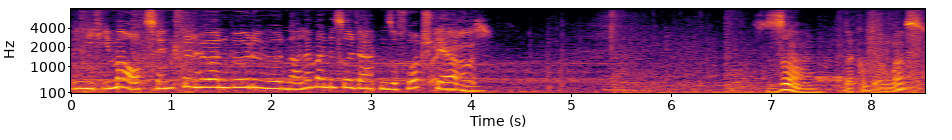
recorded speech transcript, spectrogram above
Wenn ich immer auf Central hören würde, würden alle meine Soldaten sofort sterben. So, da kommt irgendwas.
